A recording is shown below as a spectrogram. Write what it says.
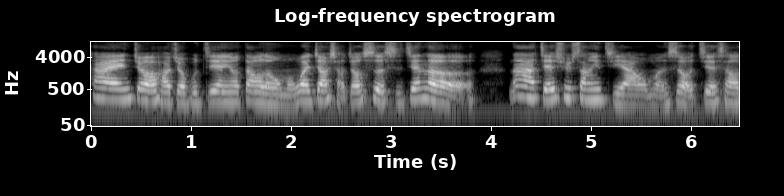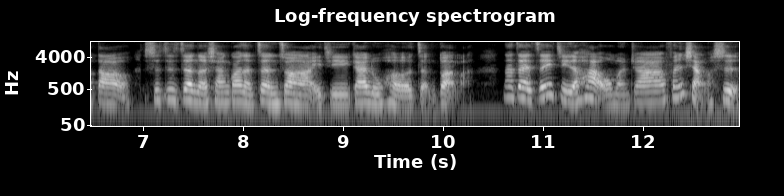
嗨，Angel，好久不见，又到了我们外教小教室的时间了。那接续上一集啊，我们是有介绍到失智症的相关的症状啊，以及该如何诊断嘛。那在这一集的话，我们就要分享是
